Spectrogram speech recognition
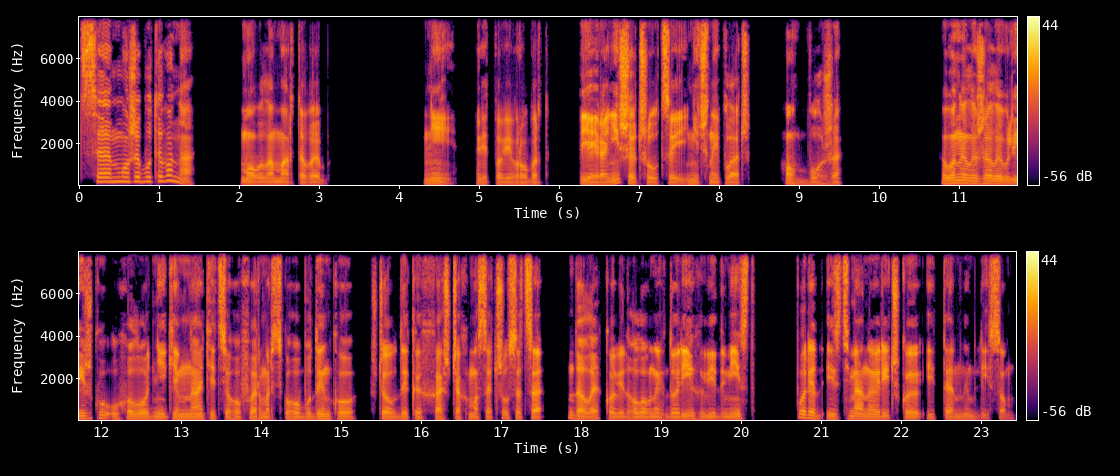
Це може бути вона, мовила Марта Веб. Ні, відповів Роберт. Я й раніше чув цей нічний плач. О Боже. Вони лежали в ліжку у холодній кімнаті цього фермерського будинку, що в диких хащах Масачусетса далеко від головних доріг, від міст, поряд із тьмяною річкою і темним лісом.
